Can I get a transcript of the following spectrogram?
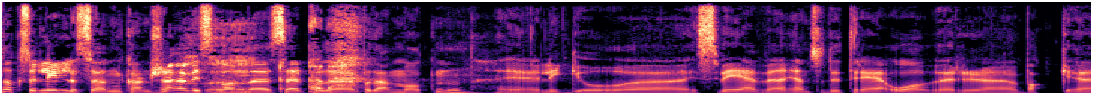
Nokså lillesønn, kanskje, hvis man eh, ser på det på den måten. Jeg ligger jo eh, i sveve 1,73 over eh, bakke,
